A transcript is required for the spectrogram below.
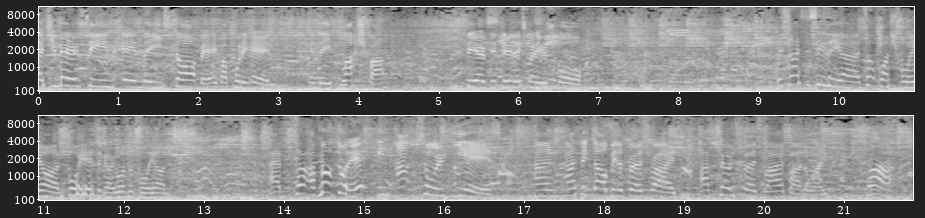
as you may have seen in the start bit, if I put it in, in the flashback, Theo did do this when he was four. It's nice to see the uh, top flash fully on. Four years ago it wasn't fully on. Um, so I've not done it in absolute years, and I think that'll be the first ride. I chose first ride, by the way. What?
